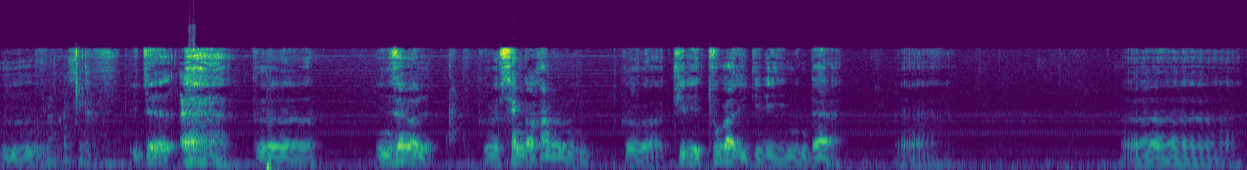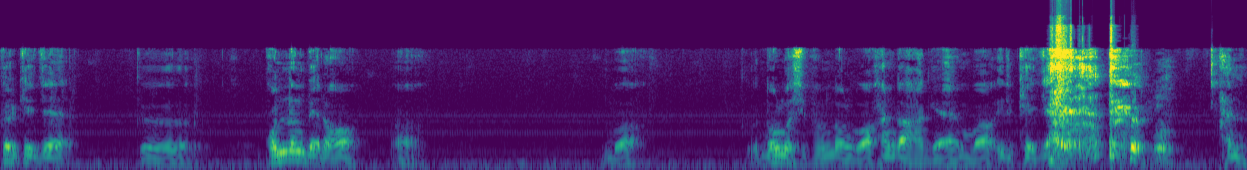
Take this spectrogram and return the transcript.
음, 이제 그 인생을 그 생각하는 그 길이 두 가지 길이 있는데 에, 어, 그렇게 이제 그 본능대로 어, 뭐 그 놀고 싶으면 놀고 한가하게 뭐 이렇게 이제 한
